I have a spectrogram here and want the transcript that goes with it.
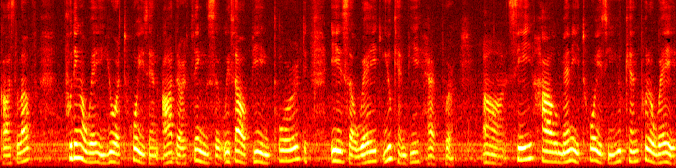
God's love? Putting away your toys and other things without being told is a way you can be helpful. Uh, see how many toys you can put away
